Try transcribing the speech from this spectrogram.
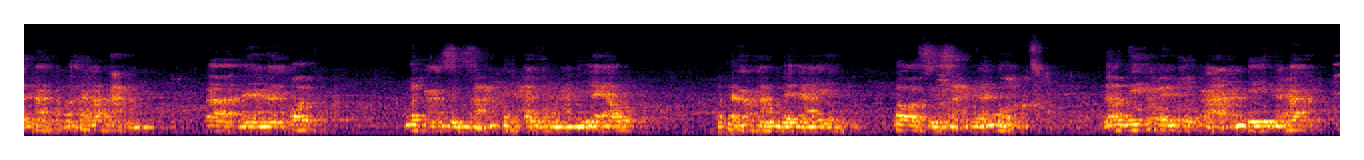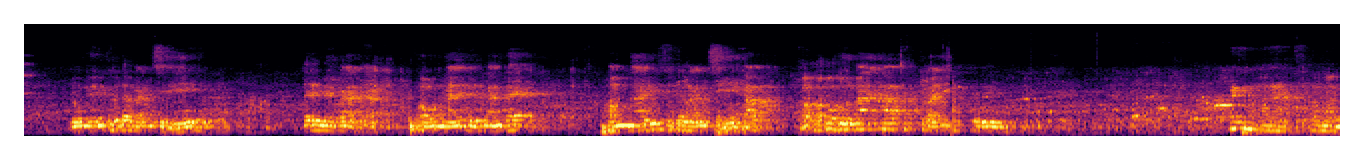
นะครับวัฒนธรรมก็ในอนาคต เมื่อการสื่อสารขยายไปทำงานนี้แล้ววัฒนธรรมใดๆก็สื่อสารไปนั้นหมด แล้ววันนี้ก็เป็นโอกาสอันดีนะครับโรงเรียนพุทธบัณฑีได้มีโอกาสจัดพรอมไนท์เป็นครั้งแรกพรอมไนท์ที่สุพรรณศรีครับขอขอบคุณมากครับสวัสดีครับคุณไม่ธรรมดารางวัล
